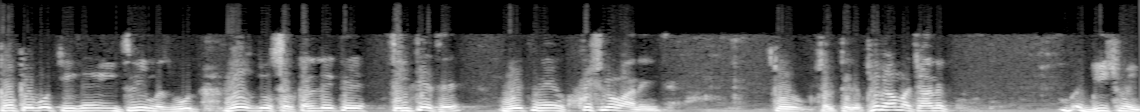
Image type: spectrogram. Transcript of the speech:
کیونکہ وہ چیزیں اتنی مضبوط، وہ جو سرکنڈے کے تنکے تھے، وہ اتنے خوشنما نہیں تھے۔ تو چلتے رہے۔ پھر ہم اچانک بیچ میں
